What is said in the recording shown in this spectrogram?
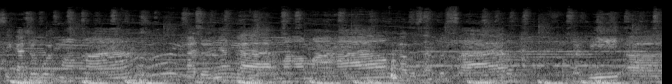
Kasih kado buat mama. Kadonya nggak mahal-mahal, nggak besar-besar. Tapi eh,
